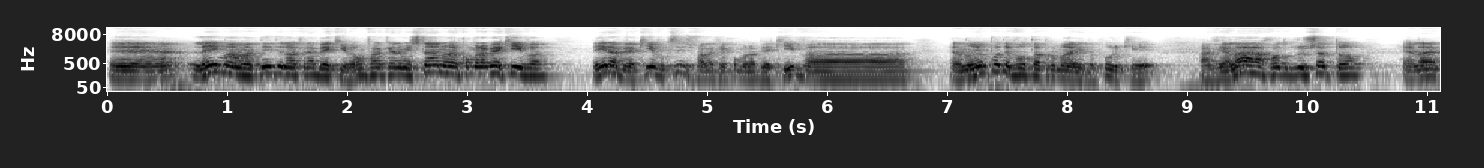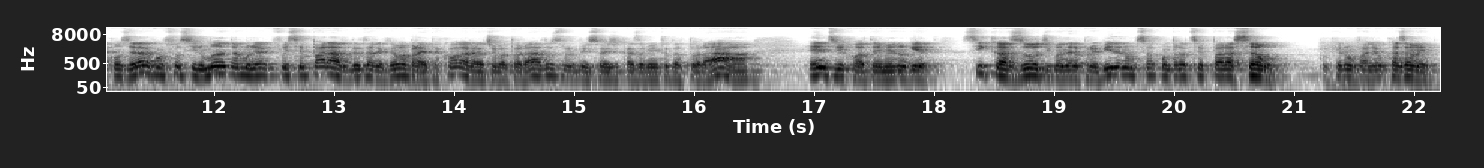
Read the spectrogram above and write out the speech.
É, Leima matnit lot Rabi Akiva. Vamos falar que a Mishnah não é como Rabi Akiva. Nem Rabi Akiva, o que a gente fala que é como Rabi Akiva? Ela não ia poder voltar para o marido. Por quê? Havia lá Rod Grusható ela é considerada como se fosse irmã da mulher que foi separada. Detalhe, uma braita. Qual era a Torá? As proibições de casamento da Torá. Entre Rotem Menuguet. Se casou de maneira proibida, não precisa contrato de separação, porque não valeu o casamento.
